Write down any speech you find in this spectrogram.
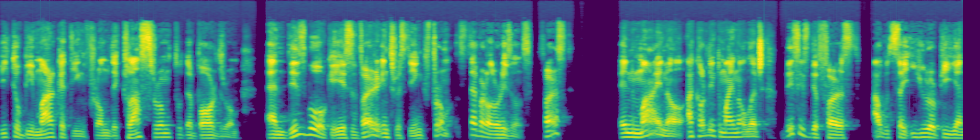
B two B marketing from the classroom to the boardroom. And this book is very interesting from several reasons. First, in my know, according to my knowledge, this is the first I would say, European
